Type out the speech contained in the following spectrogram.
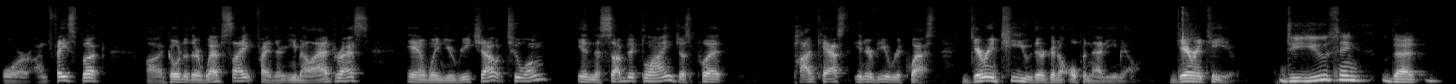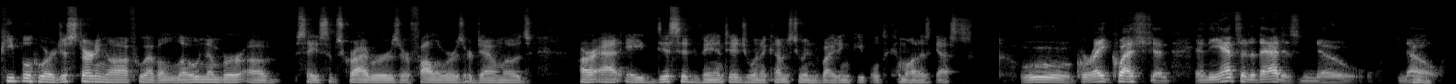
or on Facebook. Uh, go to their website, find their email address, and when you reach out to them in the subject line, just put podcast interview request. Guarantee you they're going to open that email. Guarantee you. Do you think that people who are just starting off, who have a low number of, say, subscribers or followers or downloads, are at a disadvantage when it comes to inviting people to come on as guests? Ooh, great question. And the answer to that is no, no.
